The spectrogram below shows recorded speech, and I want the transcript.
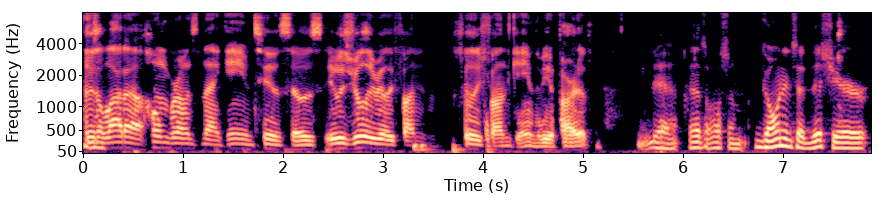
there's a mm-hmm. lot of homegrowns in that game too. So it was, it was really, really fun, really fun game to be a part of. Yeah, that's awesome. Going into this year,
